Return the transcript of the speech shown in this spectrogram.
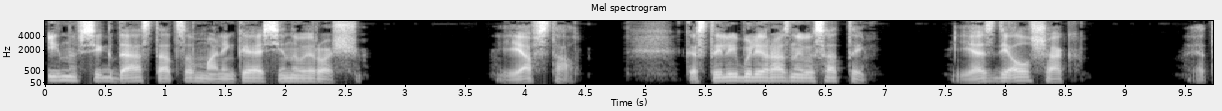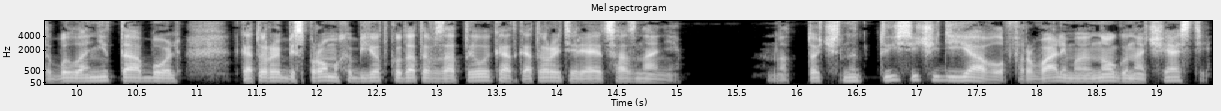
и навсегда остаться в маленькой осиновой роще. Я встал. Костыли были разной высоты. Я сделал шаг, это была не та боль, которая без промаха бьет куда-то в затылок и от которой теряет сознание. Но точно тысячи дьяволов рвали мою ногу на части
